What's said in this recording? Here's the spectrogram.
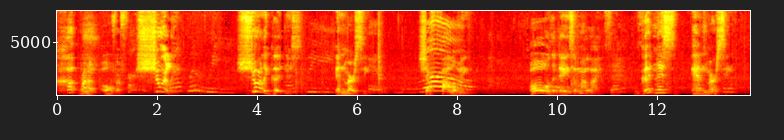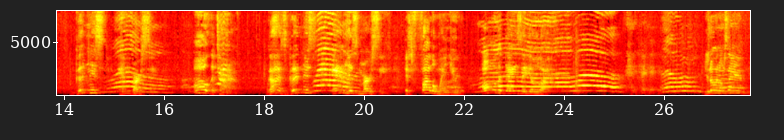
cup runneth over. Surely, surely goodness and mercy shall follow me all the days of my life. Goodness and mercy. Goodness and mercy. All the time. God's goodness and his mercy is following you all the days of your life. You know what I'm saying?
